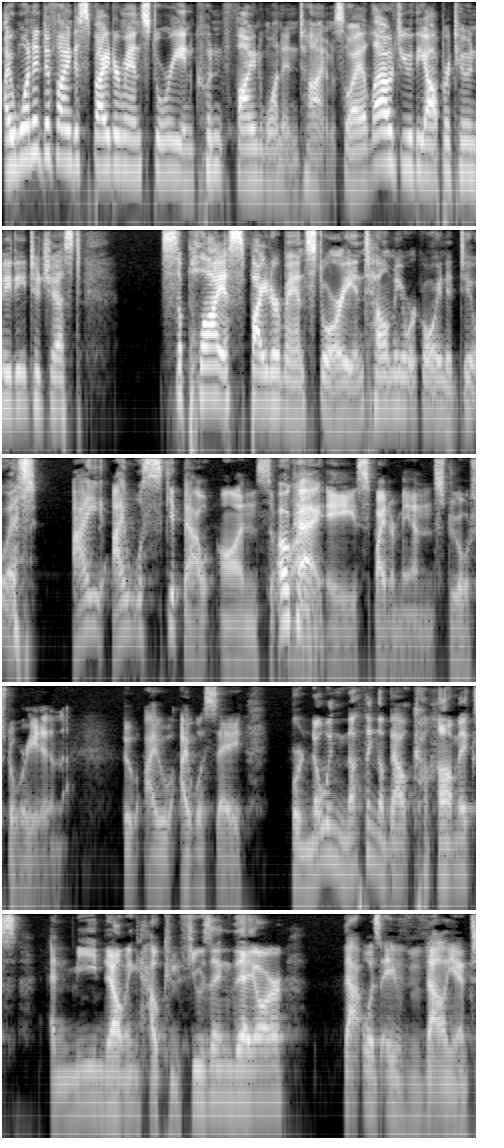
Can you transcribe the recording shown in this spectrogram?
I wanted to find a Spider Man story and couldn't find one in time. So I allowed you the opportunity to just supply a Spider Man story and tell me we're going to do it. I I will skip out on supplying Okay. a Spider-Man sto- story, and I I will say, for knowing nothing about comics and me knowing how confusing they are, that was a valiant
